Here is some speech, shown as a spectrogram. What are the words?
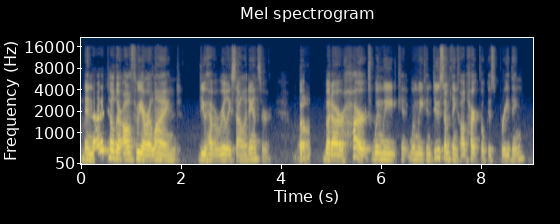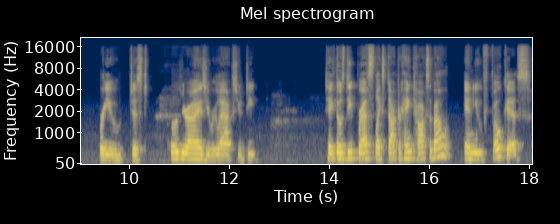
Hmm. And not until they're all three are aligned do you have a really solid answer. But Wow. but our heart, when we can when we can do something called heart focused breathing, where you just close your eyes, you relax, you deep take those deep breaths like Dr. Hank talks about, and you focus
